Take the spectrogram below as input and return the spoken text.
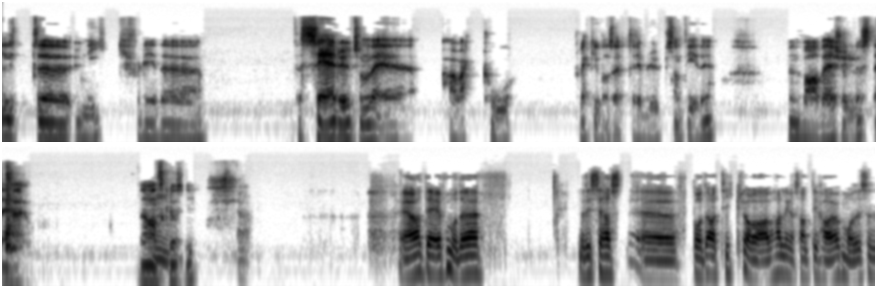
litt uh, unik, fordi det det ser ut som det har vært to flekkekonsepter i bruk samtidig. Men hva det skyldes, det er jo det er vanskelig mm. å si. Ja. ja. det er på en måte med disse her, eh, Både artikler og avhandlinger sant? de har jo på en måte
